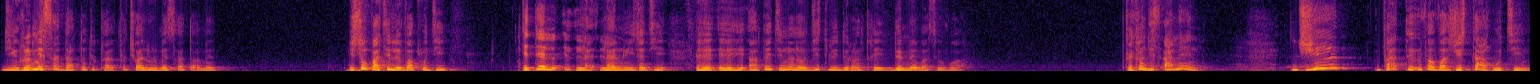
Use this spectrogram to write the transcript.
Dis, remets ça dans ton truc là. Tu vas lui remettre ça toi-même. Ils sont partis le voir pour dire, c'était la, nuit, ils ont dit, eh, eh, en fait, non, non, dites-lui de rentrer, demain on va se voir. Quelqu'un dit Amen. Dieu va, te, va voir juste ta routine.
